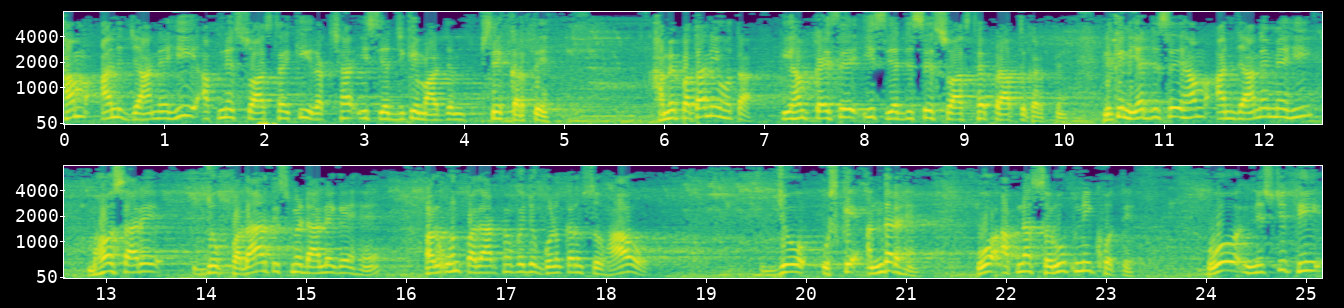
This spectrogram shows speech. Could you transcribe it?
हम अनजाने ही अपने स्वास्थ्य की रक्षा इस यज्ञ के माध्यम से करते हैं। हमें पता नहीं होता कि हम कैसे इस यज्ञ से स्वास्थ्य प्राप्त करते हैं। लेकिन यज्ञ से हम अनजाने में ही बहुत सारे जो पदार्थ इसमें डाले गए हैं और उन पदार्थों के जो गुणकर्म स्वभाव जो उसके अंदर हैं, वो अपना स्वरूप नहीं खोते। वो निश्चित ही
